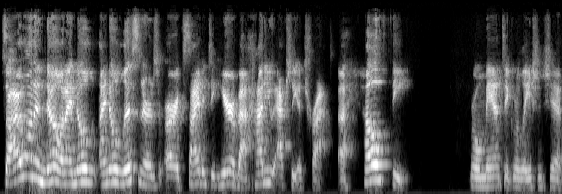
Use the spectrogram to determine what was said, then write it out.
So I want to know and I know I know listeners are excited to hear about how do you actually attract a healthy romantic relationship.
